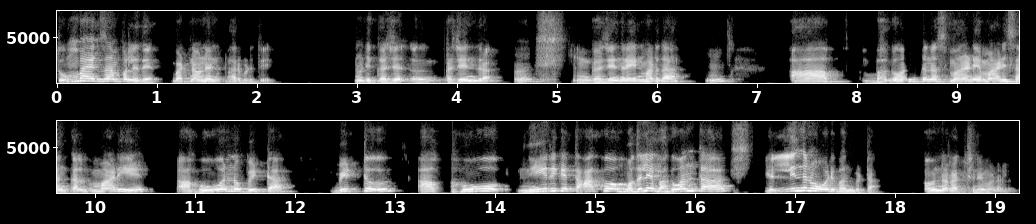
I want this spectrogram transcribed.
ತುಂಬಾ ಎಕ್ಸಾಂಪಲ್ ಇದೆ ಬಟ್ ನಾವು ನೆನಪು ಹಾರ್ಬಿಡ್ತೀವಿ. ನೋಡಿ ಗಜ, ಗಜೇಂದ್ರ ಗಜೇಂದ್ರ ಏನ್ ಮಾಡ್ದ? ಹ್ಮ್ ಆ ಭಗವಂತನ ಸ್ಮರಣೆ ಮಾಡಿ ಸಂಕಲ್ಪ ಮಾಡಿ ಆ ಹೂವನ್ನು ಬಿಟ್ಟ, ಬಿಟ್ಟು ಆ ಹೂವು ನೀರಿಗೆ ತಾಕುವ ಮೊದಲೇ ಭಗವಂತ ಎಲ್ಲಿಂದನೂ ಓಡಿ ಬಂದ್ಬಿಟ್ಟ ಅವನ್ನ ರಕ್ಷಣೆ ಮಾಡಲು.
